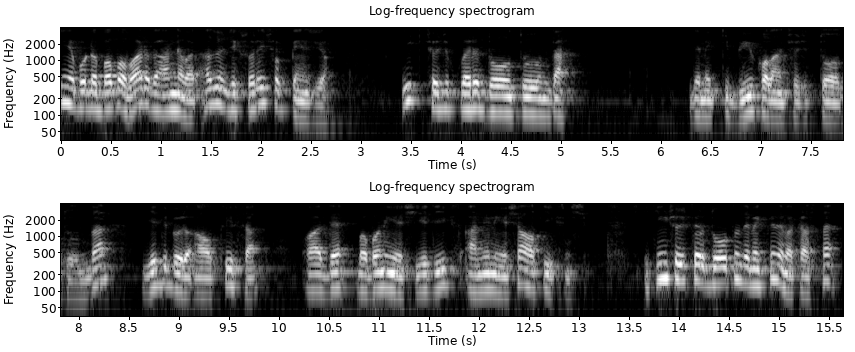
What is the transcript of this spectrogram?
Yine burada baba var ve anne var. Az önceki soruya çok benziyor. İlk çocukları doğduğunda demek ki büyük olan çocuk doğduğunda 7 bölü 6 ise o halde babanın yaşı 7x, annenin yaşı 6x'miş. İkinci çocukları doğduğunda demek ne demek aslında?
